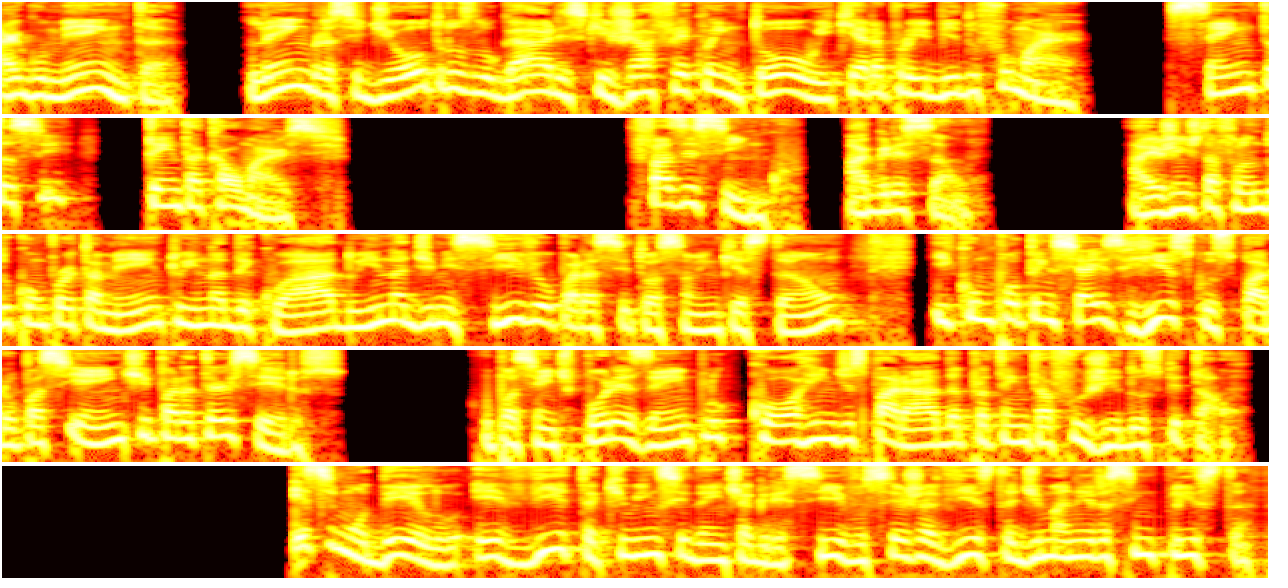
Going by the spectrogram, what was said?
Argumenta, lembra-se de outros lugares que já frequentou e que era proibido fumar. Senta-se, tenta acalmar-se. Fase 5 Agressão. Aí a gente está falando do comportamento inadequado, inadmissível para a situação em questão e com potenciais riscos para o paciente e para terceiros. O paciente, por exemplo, corre em disparada para tentar fugir do hospital. Esse modelo evita que o incidente agressivo seja vista de maneira simplista.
